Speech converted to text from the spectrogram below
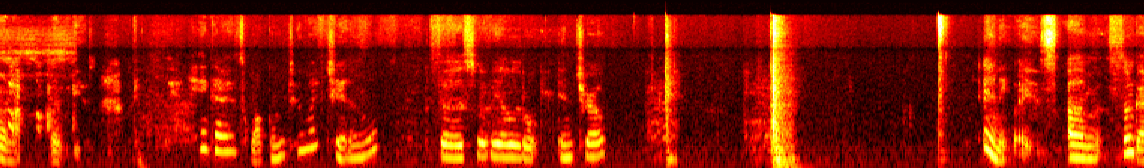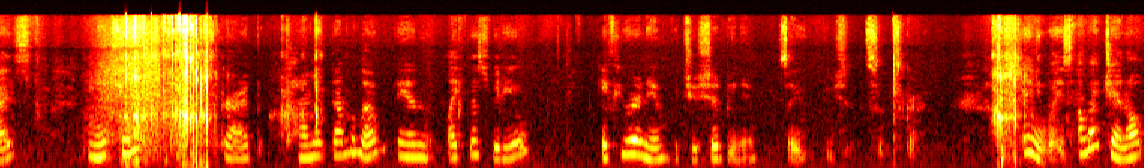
Oh, no, more videos. Okay. Hey guys, welcome to my channel. So this will be a little intro. Anyways, um, so guys, make sure to subscribe, comment down below, and like this video if you are new, which you should be new, so you should subscribe. Anyways, on my channel,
